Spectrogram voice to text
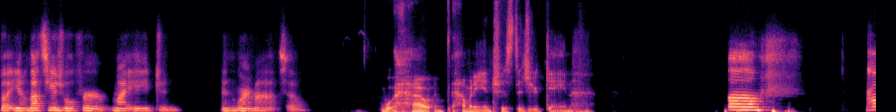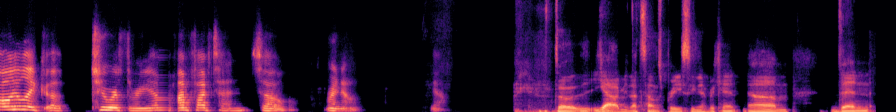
but you know that's usual for my age and and where I'm at. So, how how many inches did you gain? Um, probably like a two or three. I'm I'm five ten, so right now, yeah. So yeah, I mean that sounds pretty significant. Um, then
